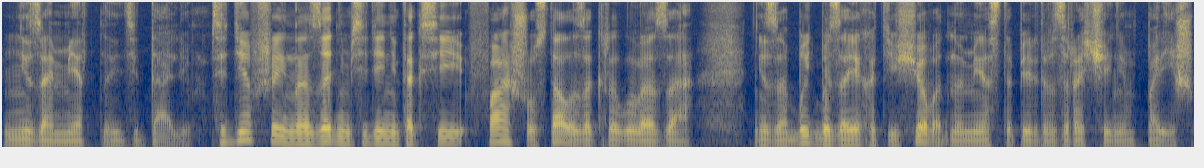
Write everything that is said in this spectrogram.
незаметной деталью. Сидевший на заднем сиденье такси Фаш устало закрыл глаза. Не забыть бы заехать еще в одно место перед возвращением в Париж.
